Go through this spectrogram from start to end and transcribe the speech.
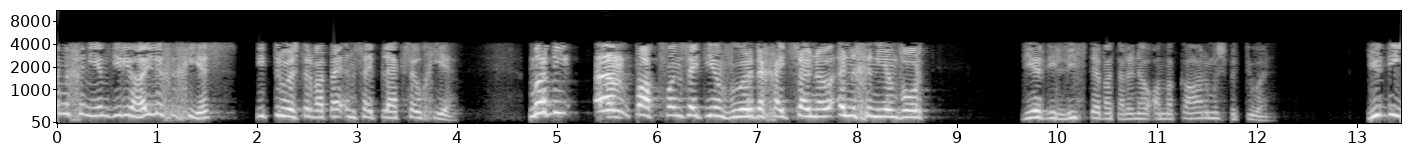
ingeneem deur die Heilige Gees, die trooster wat hy in sy plek sou gee. Maar die impak van sy teenwoordigheid sou nou ingeneem word deur die liefde wat hulle nou aan mekaar moes betoon. Hierdie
